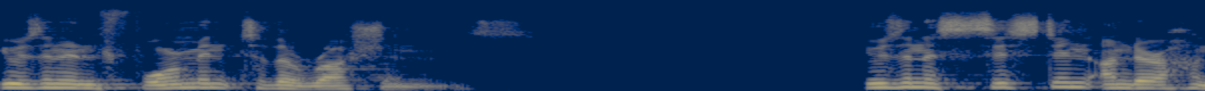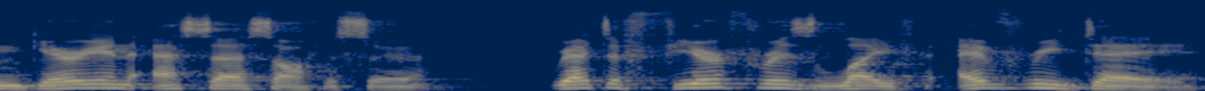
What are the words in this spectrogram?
He was an informant to the Russians. He was an assistant under a Hungarian SS officer We had to fear for his life every day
